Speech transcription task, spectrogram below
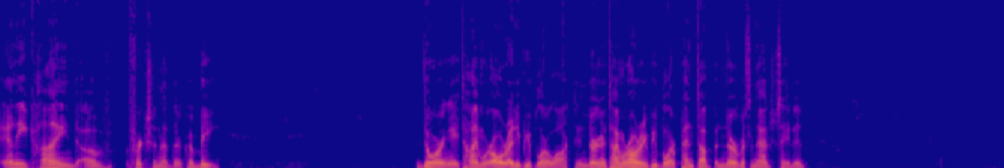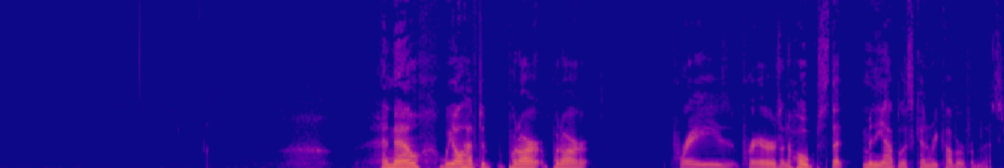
any kind of friction that there could be during a time where already people are locked in, during a time where already people are pent up and nervous and agitated. And now we all have to put our put our praise, prayers, and hopes that Minneapolis can recover from this.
